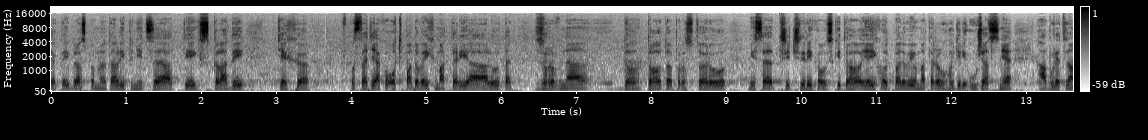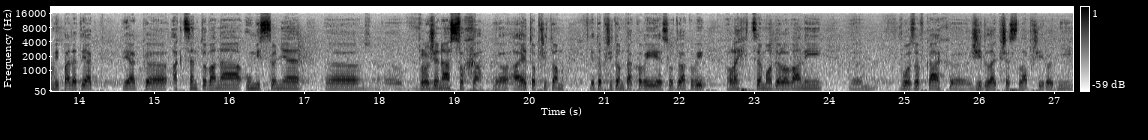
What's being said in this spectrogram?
jak tady byla vzpomenutá Lipnice a ty jejich sklady těch eh, v podstatě jako odpadových materiálů, tak zrovna do tohoto prostoru by se tři, čtyři kousky toho jejich odpadového materiálu hodili úžasně a bude to tam vypadat jak, jak eh, akcentovaná, úmyslně eh, vložená socha. Jo? A je to přitom, je to přitom takový, jsou to takový lehce modelovaný eh, v úvozovkách eh, židle, křesla přírodní.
